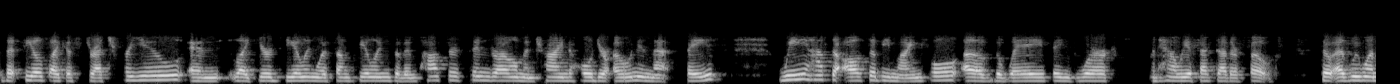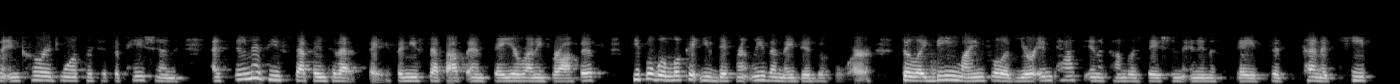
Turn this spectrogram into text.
that feels like a stretch for you and like you're dealing with some feelings of imposter syndrome and trying to hold your own in that space, we have to also be mindful of the way things work and how we affect other folks. So as we want to encourage more participation, as soon as you step into that space and you step up and say you're running for office, people will look at you differently than they did before. So like being mindful of your impact in a conversation and in a space to kind of keep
